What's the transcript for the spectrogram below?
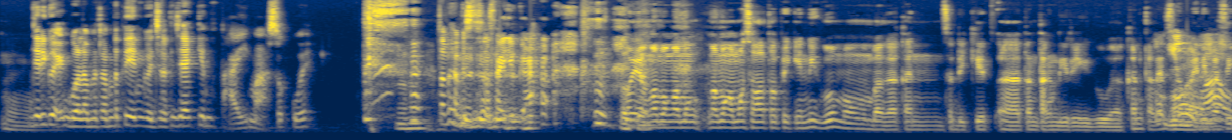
Hmm. Jadi gue yang gue lambet-lambetin, gue jelek-jelekin, tai masuk gue. Mhm. Tapi habis itu selesai juga. Oh Oke. ya ngomong-ngomong ngomong-ngomong soal topik ini, gue mau membanggakan sedikit eh, tentang diri gue. Kan kalian Oh, semua ini wow. pasti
